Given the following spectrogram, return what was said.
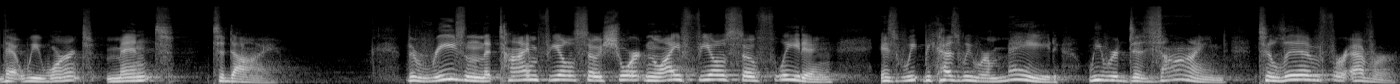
that we weren't meant to die. The reason that time feels so short and life feels so fleeting is we, because we were made, we were designed to live forever.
